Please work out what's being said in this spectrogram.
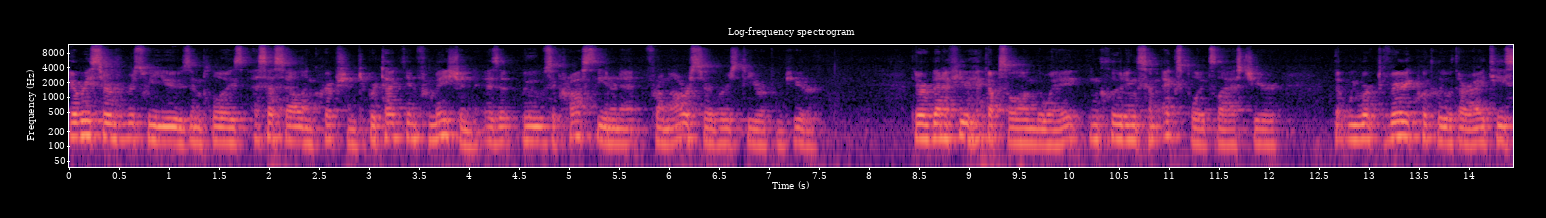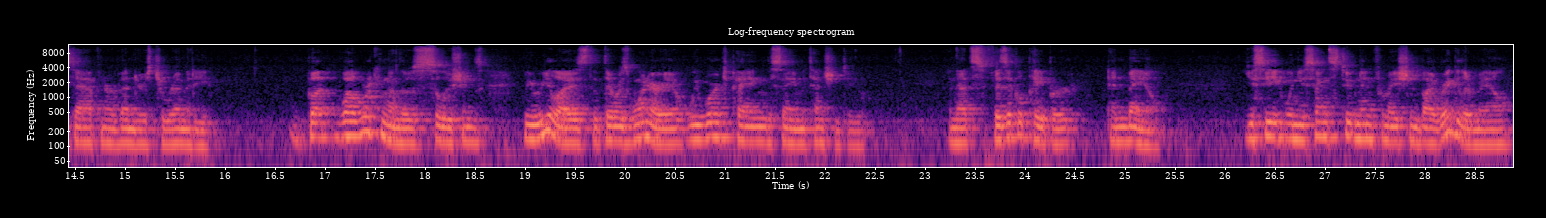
Every service we use employs SSL encryption to protect information as it moves across the internet from our servers to your computer. There have been a few hiccups along the way, including some exploits last year that we worked very quickly with our IT staff and our vendors to remedy. But while working on those solutions, we realized that there was one area we weren't paying the same attention to, and that's physical paper and mail. You see, when you send student information by regular mail,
